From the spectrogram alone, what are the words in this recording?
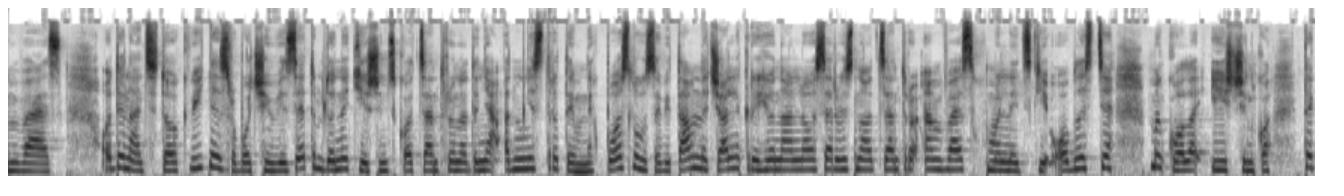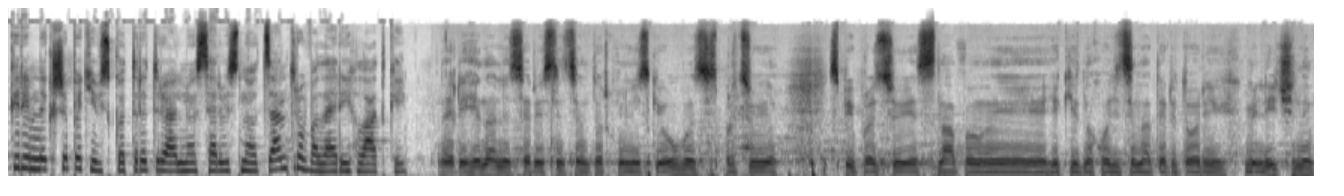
МВС. 11 квітня з робочим візитом до Нетішинського центру надання адміністративних послуг завітав начальник регіонального сервісного центру МВС в Хмельницькій області Микола Іщенко та керівник Шепетівського територіального сервісного центру Валерій Гладкий. Регіональний сервісний центр Хмельницької області спрацює, співпрацює з СНАПами, які знаходяться на території Хмельниччини.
